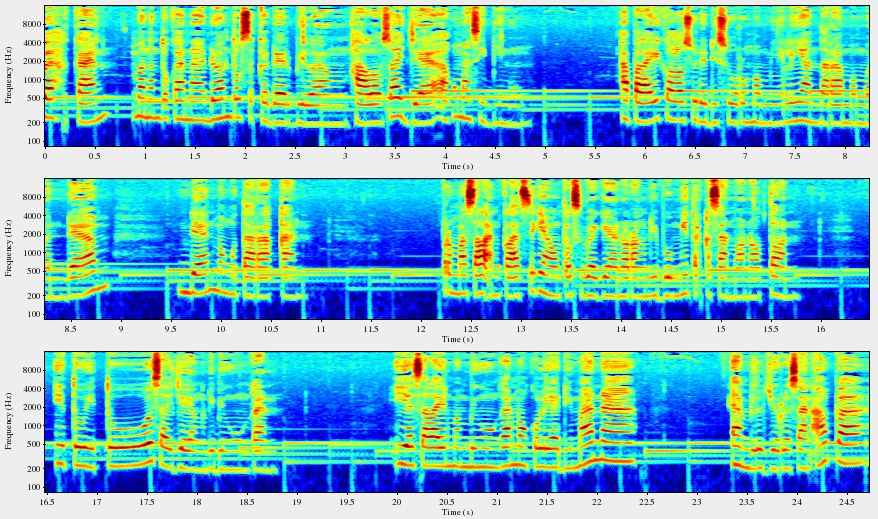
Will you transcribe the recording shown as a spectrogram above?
Bahkan menentukan nada untuk sekedar bilang halo saja aku masih bingung. Apalagi kalau sudah disuruh memilih antara memendam dan mengutarakan. Permasalahan klasik yang untuk sebagian orang di bumi terkesan monoton. Itu-itu saja yang dibingungkan. Ia selain membingungkan mau kuliah di mana, ambil jurusan apa,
